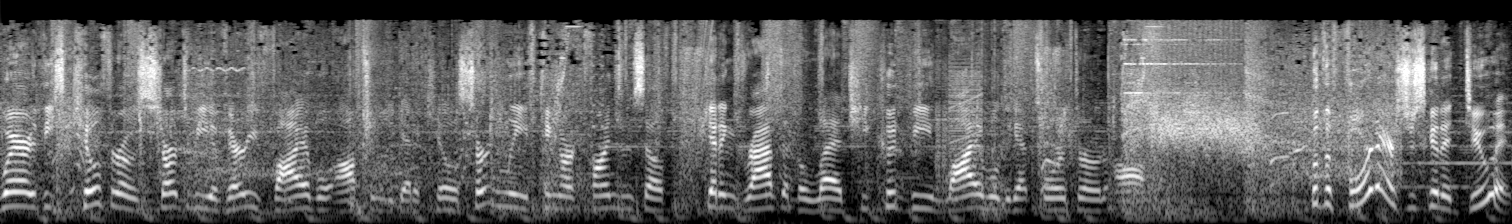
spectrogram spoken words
where these kill throws start to be a very viable option to get a kill. Certainly, if King Arc finds himself getting grabbed at the ledge, he could be liable to get forward thrown off. But the forward air is just going to do it.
